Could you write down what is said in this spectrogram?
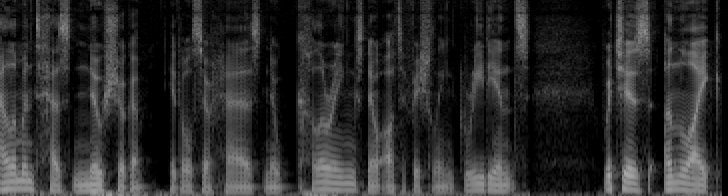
Element has no sugar, it also has no colorings, no artificial ingredients, which is unlike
